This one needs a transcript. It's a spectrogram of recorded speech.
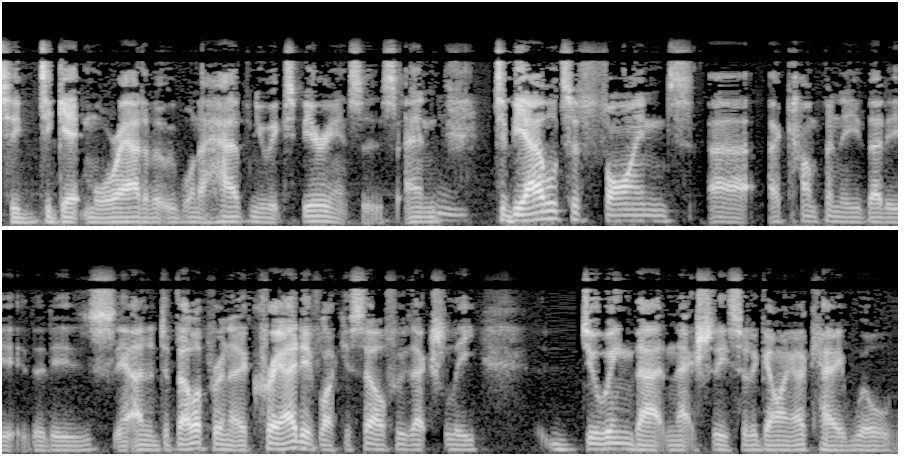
to to get more out of it, we want to have new experiences, and mm. to be able to find uh, a company that is, that is and a developer and a creative like yourself who's actually doing that and actually sort of going, okay, well,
